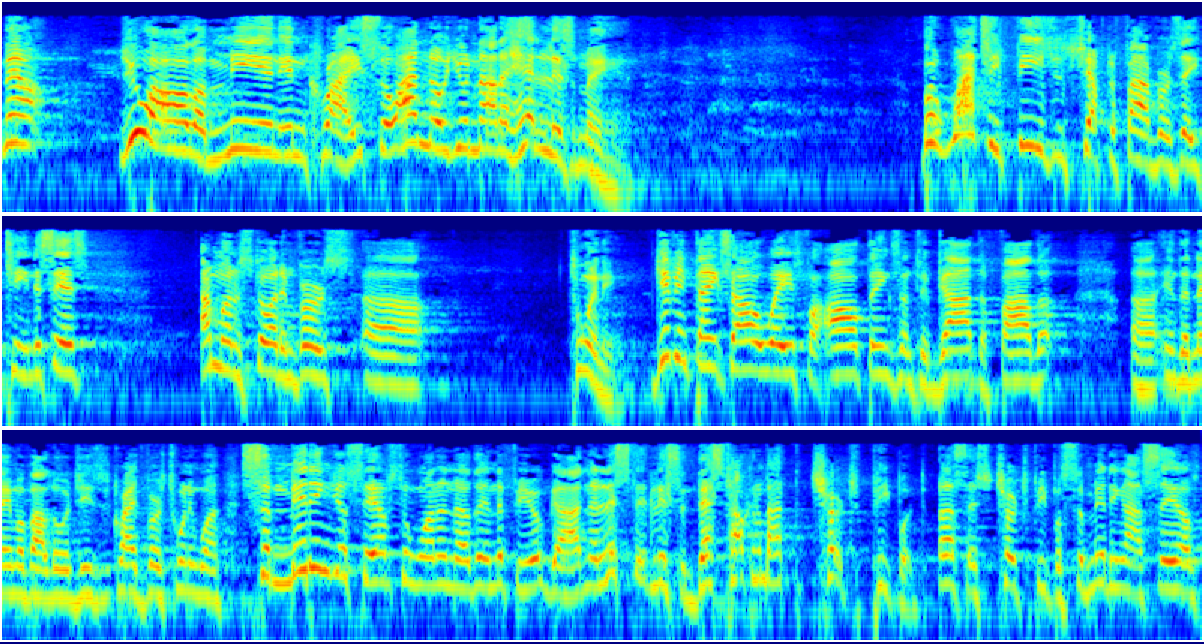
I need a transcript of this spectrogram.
Now, you are all are men in Christ, so I know you're not a headless man. But watch Ephesians chapter 5 verse 18. It says, I'm going to start in verse, uh, 20. Giving thanks always for all things unto God the Father uh, in the name of our Lord Jesus Christ. Verse 21. Submitting yourselves to one another in the fear of God. Now listen, listen, that's talking about the church people, us as church people, submitting ourselves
